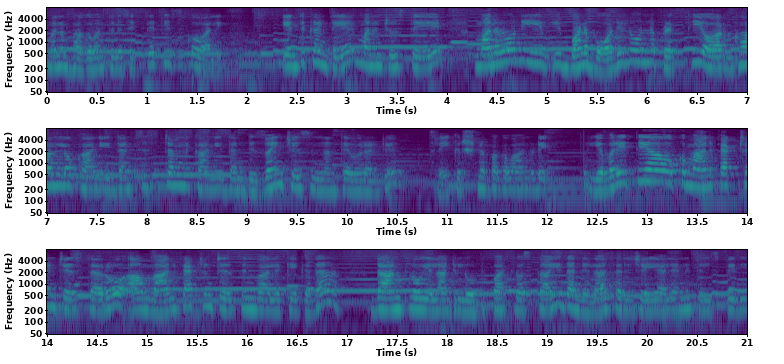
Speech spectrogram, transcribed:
మనం భగవంతుని శక్తే తీసుకోవాలి. ఎందుకంటే మనం చూస్తే మనలోని ఈ మన బాడీలో ఉన్న ప్రతి ఆర్గాన్లో కానీ దాని సిస్టమ్ని కానీ దాన్ని డిజైన్ చేసిందంత ఎవరంటే శ్రీకృష్ణ భగవానుడే. ఎవరైతే ఆ ఒక మ్యానుఫ్యాక్చరింగ్ చేస్తారో ఆ మ్యానుఫ్యాక్చరింగ్ చేసిన వాళ్ళకే కదా దాంట్లో ఎలాంటి లోటుపాట్లు వస్తాయి దాన్ని ఎలా సరిచేయాలి అని తెలిసిపోయేది.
